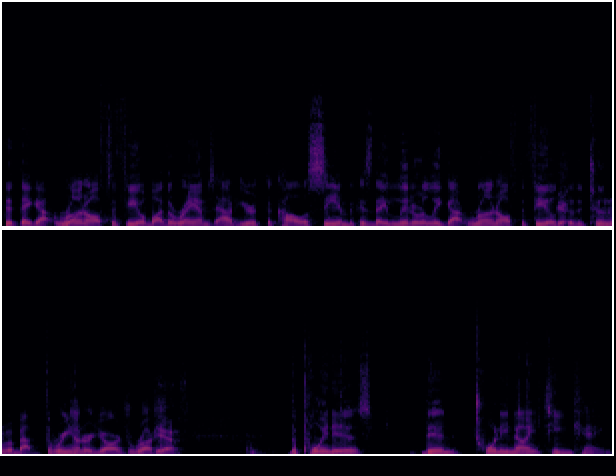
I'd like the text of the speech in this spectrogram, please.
that they got run off the field by the Rams out here at the Coliseum because they literally got run off the field Yeah. to the tune of about 300 yards rushing. yes. The point is, then 2019 came,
